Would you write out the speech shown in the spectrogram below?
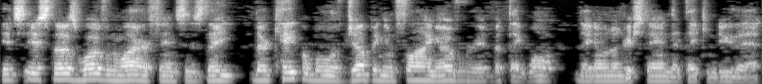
It's it's those woven wire fences. They they're capable of jumping and flying over it, but they won't. They don't understand that they can do that.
